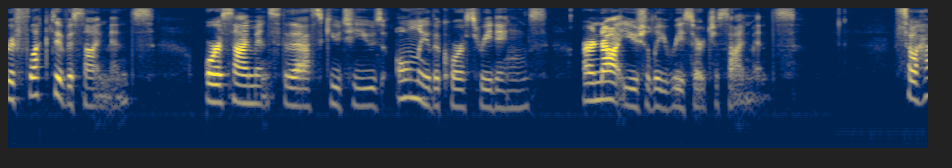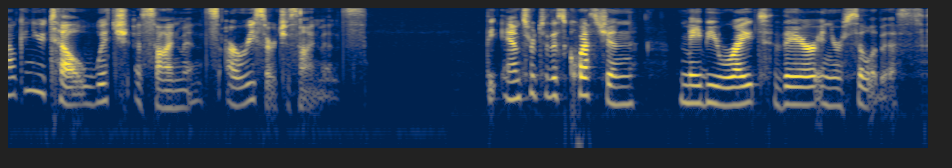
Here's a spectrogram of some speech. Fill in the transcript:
Reflective assignments or assignments that ask you to use only the course readings are not usually research assignments. So how can you tell which assignments are research assignments? The answer to this question may be right there in your syllabus.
